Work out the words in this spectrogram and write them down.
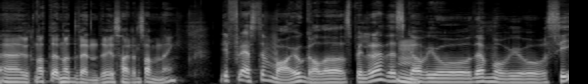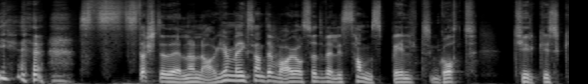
Uh, uten at det nødvendigvis har en sammenheng. De fleste var jo gallaspillere, det, mm. det må vi jo si. største delen av laget. Men det var jo også et veldig samspilt, godt tyrkisk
